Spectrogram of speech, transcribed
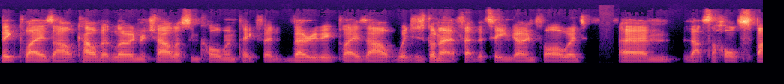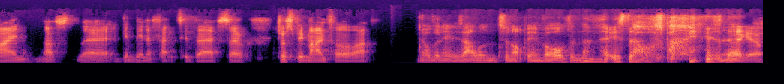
big players out. Calvert Lewin, Richarlison, Coleman, Pickford, very big players out, which is going to affect the team going forward. Um, that's the whole spine that's uh, being affected there. So just be mindful of that. All they need is Allen to not be involved, and then there is the whole spine, isn't there it? There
